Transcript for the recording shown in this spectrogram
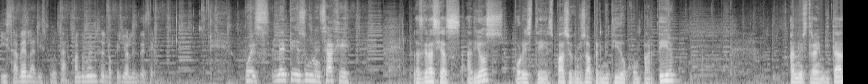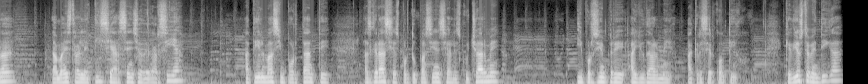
y saberla disfrutar, cuando menos es lo que yo les deseo. Pues Leti es un mensaje. Las gracias a Dios por este espacio que nos ha permitido compartir a nuestra invitada, la maestra Leticia Asensio de García, a ti el más importante, las gracias por tu paciencia al escucharme y por siempre ayudarme a crecer contigo. Que Dios te bendiga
